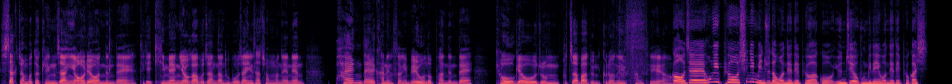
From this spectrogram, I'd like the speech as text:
시작 전부터 굉장히 어려웠는데 특히 김행 여가부 장관 후보자 인사청문회는 파행될 가능성이 매우 높았는데 겨우겨우 좀 붙잡아둔 그런 의- 상태예요. 그러니까 어제 홍익표 신임 민주당 원내대표하고 윤재호 국민의힘 원내대표가 시-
